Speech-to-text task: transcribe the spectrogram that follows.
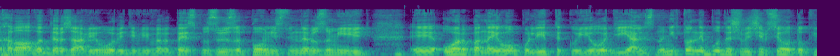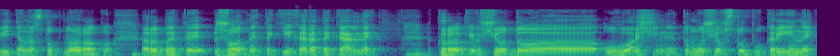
глави держав і урядів Європейського союзу повністю не розуміють Орбана, його політику, його діяльність. Ну ніхто не буде швидше всього до квітня наступного року робити жодних таких радикальних. Кроків щодо Угорщини, тому що вступ України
